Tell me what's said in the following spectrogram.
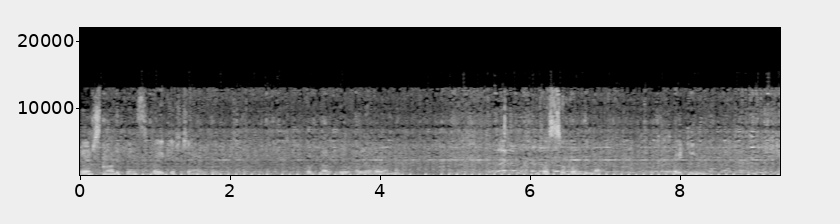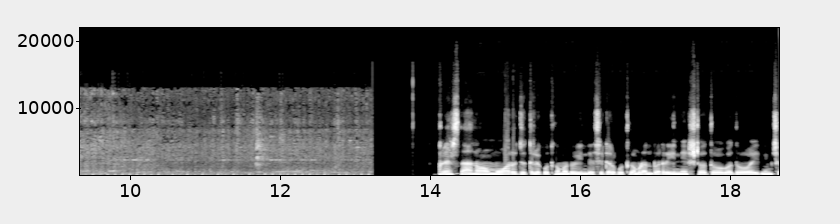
ಫ್ರೆಂಡ್ಸ್ ನೋಡಿ ಫ್ರೆಂಡ್ಸ್ ಬೈಕ್ ಎಷ್ಟು ಚೆನ್ನಾಗಿದೆ. ಕಬ್ನಲ್ ಬ್ಲೂ ಕಲರ್ ಅವನ್ನ ಬಸ್ಸು ಬಂದಿಲ್ಲ. ವೈಟಿಂಗ್ ಫ್ರೆಂಡ್ಸ್ ನಾನು ಮೂವರು ಜೊತೆಲೆ ಕೂತ್ಕೊಂಬೋದು, ಹಿಂದೆ ಸೀಟಲ್ಲಿ ಕೂತ್ಕೊಂಬಿಡೋಣ ಬರ್ರಿ ಇನ್ನೆಷ್ಟೊತ್ತು ಹೋಗೋದು ಐದು ನಿಮಿಷ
